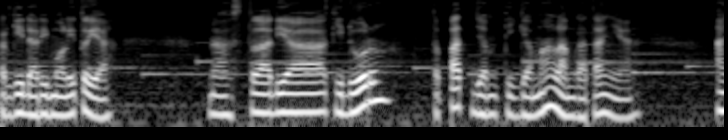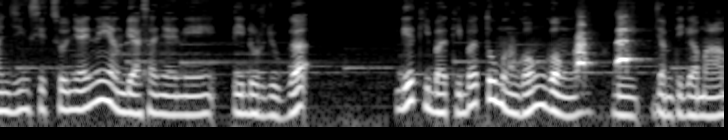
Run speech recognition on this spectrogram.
pergi dari mall itu ya. Nah setelah dia tidur, tepat jam 3 malam katanya anjing Shih Tzu-nya ini yang biasanya ini tidur juga dia tiba-tiba tuh menggonggong di jam 3 malam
